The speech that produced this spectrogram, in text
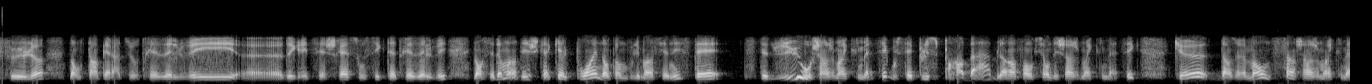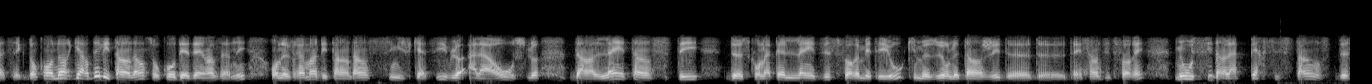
feux-là, donc température très élevée, degré de sécheresse aussi qui était très élevé, mais on s'est demandé jusqu'à quel point, donc comme vous l'avez mentionné, c'était c'était dû au changement climatique ou c'était plus probable en fonction des changements climatiques que dans un monde sans changement climatique. Donc, on a regardé les tendances au cours des dernières années. On a vraiment des tendances significatives à la hausse là, dans l'intensité de ce qu'on appelle l'indice forêt météo, qui mesure le danger d'incendie de, de, forêt, mais aussi dans la persistance de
